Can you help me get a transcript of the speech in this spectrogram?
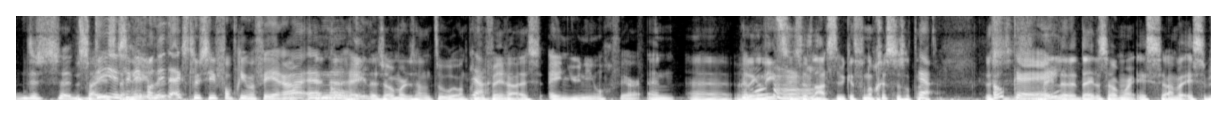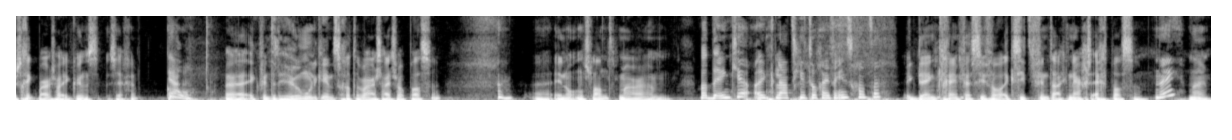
Dus, eh, Dus die is in ieder geval hele- niet exclusief van Primavera. Ja, en de eh, hele zomer dus aan het toeren. Want Ja. Primavera is 1 juni ongeveer. En eh Reading Leeds is het laatste weekend van augustus altijd. Dus de, hele, de hele zomer is, is ze beschikbaar, zou je kunnen zeggen. Cool. Eh, ik vind het heel moeilijk in te schatten waar zij zou passen. eh, in ons land. Maar ehm, Wat denk je? Ik laat je toch even inschatten. ik denk geen festival. Ik zie, het- vind het eigenlijk nergens echt passen. Nee? Nee.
